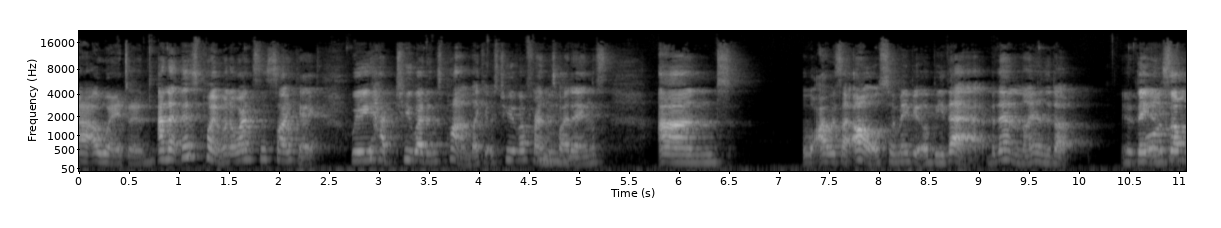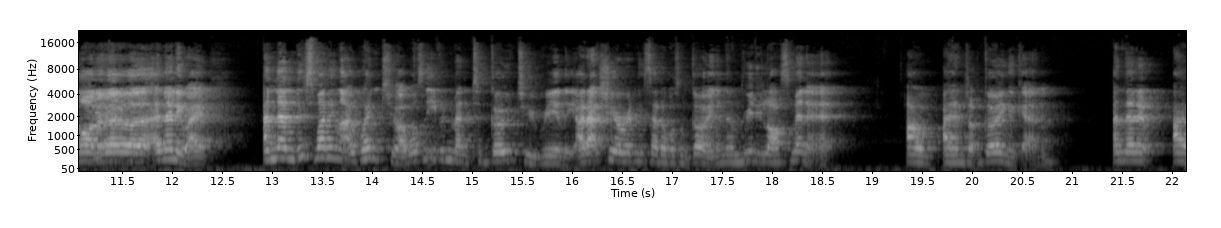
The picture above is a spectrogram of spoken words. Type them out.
at a wedding. and at this point, when I went to the psychic, we had two weddings planned. Like, it was two of our friends' Mhm. weddings. And I was like, oh, so maybe it'll be there. But then I ended up It dating someone. yeah. And anyway. And then this wedding that I went to, I wasn't even meant to go to really. I'd actually already said I wasn't going. And then, really last minute, I, I ended up going again. And then it, I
